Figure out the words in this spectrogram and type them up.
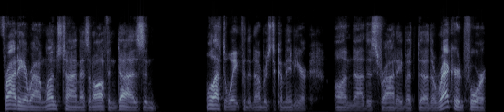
Friday around lunchtime, as it often does. And we'll have to wait for the numbers to come in here on uh, this Friday. But uh, the record for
